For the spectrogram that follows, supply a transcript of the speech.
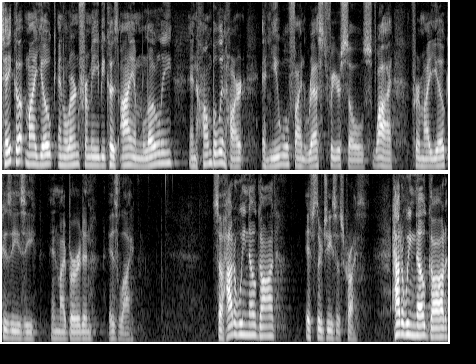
Take up my yoke and learn from me, because I am lowly and humble in heart, and you will find rest for your souls. Why? For my yoke is easy and my burden is light. So, how do we know God? It's through Jesus Christ. How do we know God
